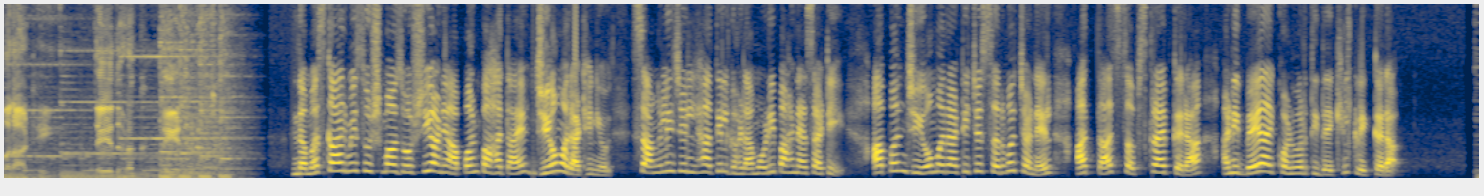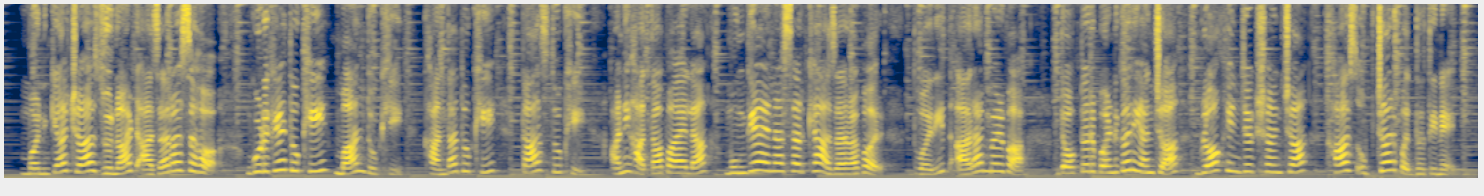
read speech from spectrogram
मराठी. ते धडक ते धडक. नमस्कार मी सुषमा जोशी आणि आपण पाहताय जिओ मराठी न्यूज. सांगली जिल्ह्यातील घडामोडी पाहण्यासाठी आपण जिओ मराठीचे सर्व चॅनेल आत्ताच सबस्क्राईब करा आणि बेल आयकॉनवरती देखील क्लिक करा. मनक्याच्या जुनाट आजारासह गुडघेदुखी मानदुखी खांदादुखी तासदुखी आणि हातापायाला मुंग्या येण्यासारख्या आजारावर त्वरित आराम मिळवा. डॉक्टर बंडगर यांच्या ब्लॉक इंजेक्शनच्या खास उपचार पद्धतीने.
